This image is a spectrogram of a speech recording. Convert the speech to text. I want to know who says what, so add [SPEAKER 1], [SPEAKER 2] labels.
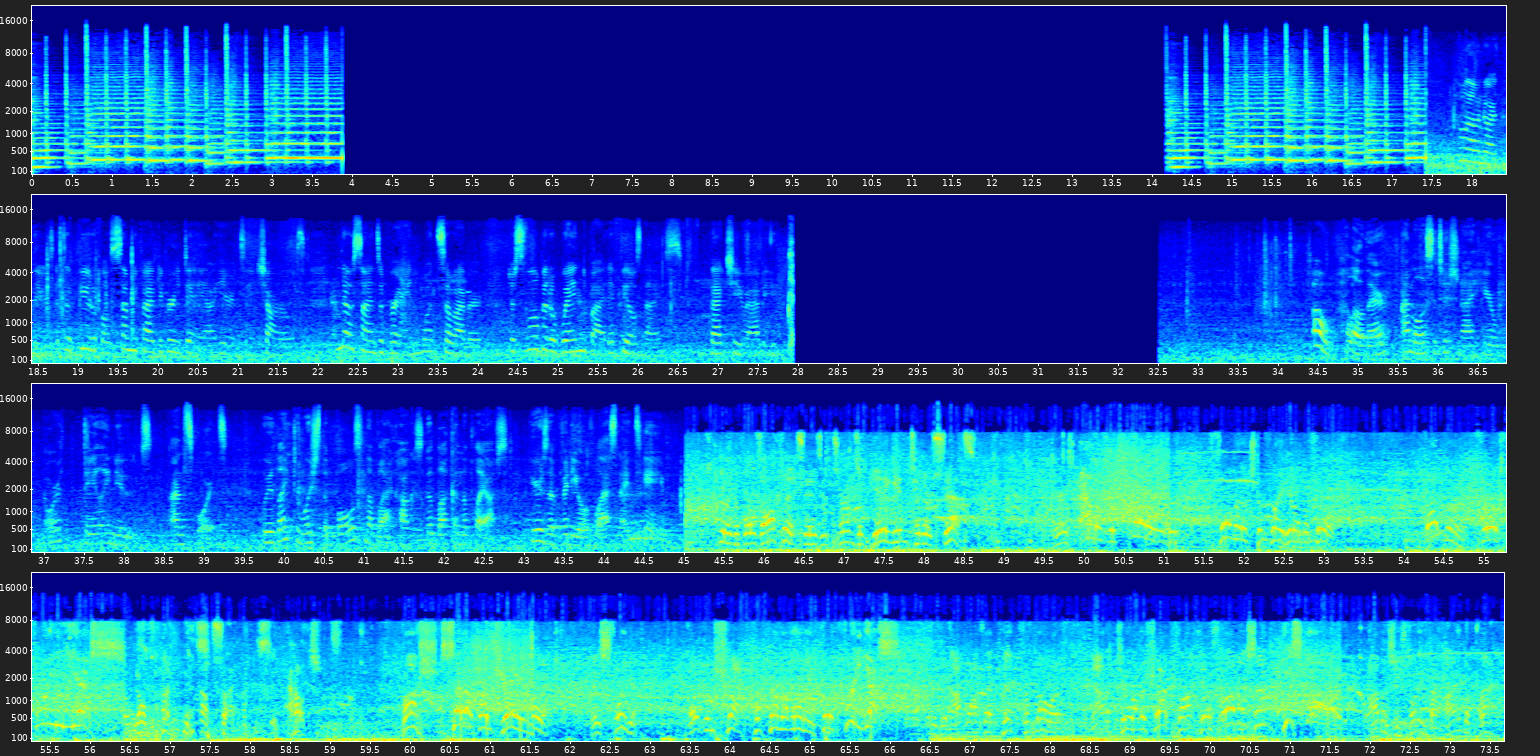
[SPEAKER 1] Hello, North News. It's a beautiful 75 degree day out here in St. Charles. No signs of rain whatsoever. Just a little bit of wind, but it feels nice. Back to you, Abby.
[SPEAKER 2] Oh, hello there. I'm Melissa Tishnai here with North Daily News on sports. We would like to wish the Bulls and the Blackhawks good luck in the playoffs. Here's a video of last night's game.
[SPEAKER 3] Good the Bulls offense is in terms of getting into their sets. There's Allen with no. Four minutes to play here in the fourth. Butler for three, yes. No one outside. Ouch. Bosh set up by James. They swing it. Open shot to Belinelli for three, yes. He did not want that pick from Noah. Now to two on the shot clock. Here's Robinson. He scored. Robinson's putting behind the back.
